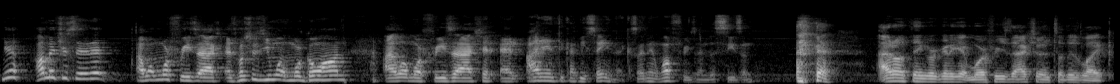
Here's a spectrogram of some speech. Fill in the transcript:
yeah, I'm interested in it. I want more Frieza action. As much as you want more Gohan, I want more Frieza action. And I didn't think I'd be saying that because I didn't love Frieza in this season. I don't think we're gonna get more Frieza action until there's like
